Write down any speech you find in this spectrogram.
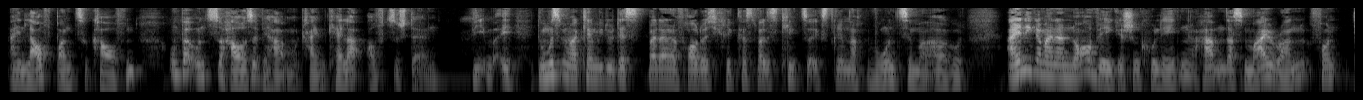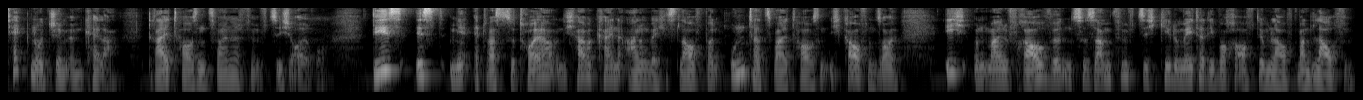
ein Laufband zu kaufen und bei uns zu Hause, wir haben keinen Keller, aufzustellen. Wie, du musst mir mal erklären, wie du das bei deiner Frau durchgekriegt hast, weil das klingt so extrem nach Wohnzimmer, aber gut. Einige meiner norwegischen Kollegen haben das MyRun von Techno Gym im Keller. 3250 Euro. Dies ist mir etwas zu teuer und ich habe keine Ahnung, welches Laufband unter 2000 ich kaufen soll. Ich und meine Frau würden zusammen 50 Kilometer die Woche auf dem Laufband laufen.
